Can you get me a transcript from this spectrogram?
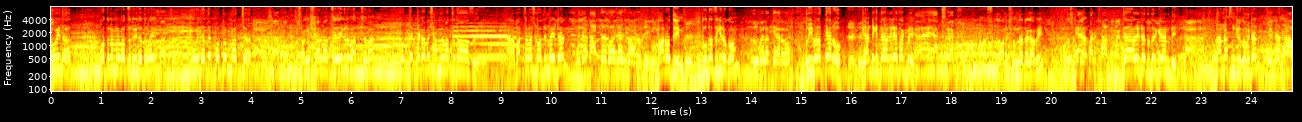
দুই দাঁত। কত নম্বর বাচ্চা দুই দাঁতে ভাই? বাচ্চা। দুই দাঁতে প্রথম বাচ্চা। বাচ্চা। সঙ্গে সার বাচ্চা এইগুলো বাচ্চা না? প্রত্যেকটা গাবে সামনে বাচ্চা দেওয়া আছে। বাচ্চা বয়স কতদিন ভাই এটার? এটা বাচ্চার বয়স আছে বারো দিন। বারো দিন। দুধ আছে কীরকম? দুই বেলা তেরো। দুই বেলা তেরো? গ্যারান্টি কি তেরো লিটার থাকবে? হ্যাঁ একশো একশো। অনেক সুন্দর একটা গাবি। তেরো লিটার দুধের গ্যারান্টি হ্যাঁ দাম রাখছেন কীরকম এটার? এটার দাম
